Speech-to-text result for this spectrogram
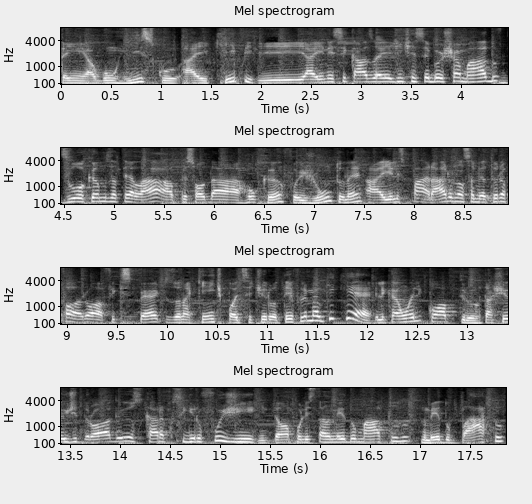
tem algum risco à equipe. E aí, nesse caso aí, a gente recebeu o chamado, deslocamos até lá, o pessoal da Rocan foi junto, né? Aí eles pararam nossa viatura e falaram: Ó, fica esperto, zona quente, pode ser tiroteio. Eu falei, mas o que que é? Ele caiu um helicóptero, tá cheio de droga e os caras conseguiram fugir. Então a polícia tá no meio do mato, no meio do bato,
